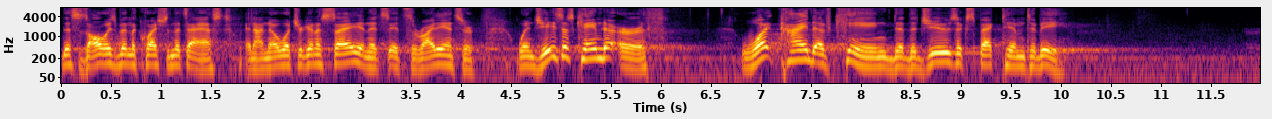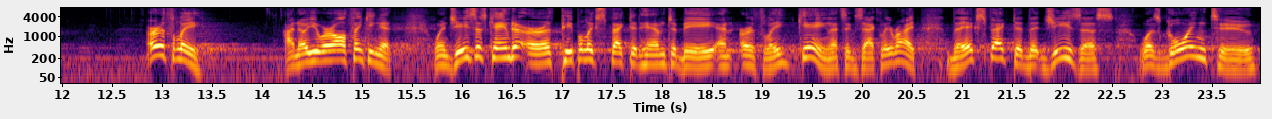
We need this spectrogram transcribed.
this has always been the question that's asked, and I know what you're going to say, and it's, it's the right answer. When Jesus came to earth, what kind of king did the Jews expect him to be? Earthly. I know you were all thinking it. When Jesus came to earth, people expected him to be an earthly king. That's exactly right. They expected that Jesus was going to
